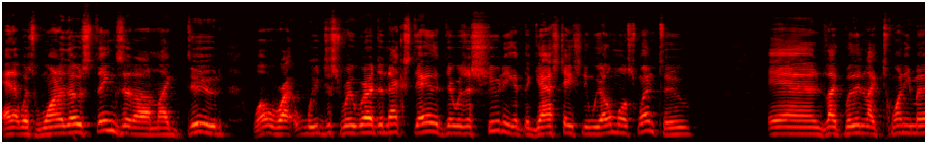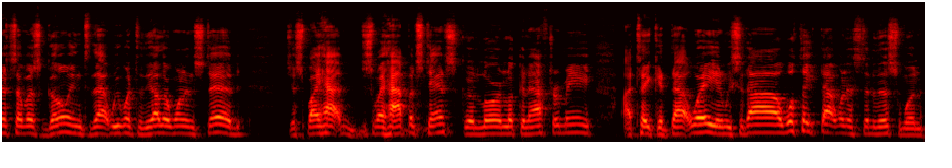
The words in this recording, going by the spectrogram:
And it was one of those things that I'm like, dude, well, right, we just read the next day that there was a shooting at the gas station we almost went to and like within like 20 minutes of us going to that we went to the other one instead. Just by ha- just by happenstance good lord looking after me i take it that way. And we said ah we'll take that one instead of this one.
